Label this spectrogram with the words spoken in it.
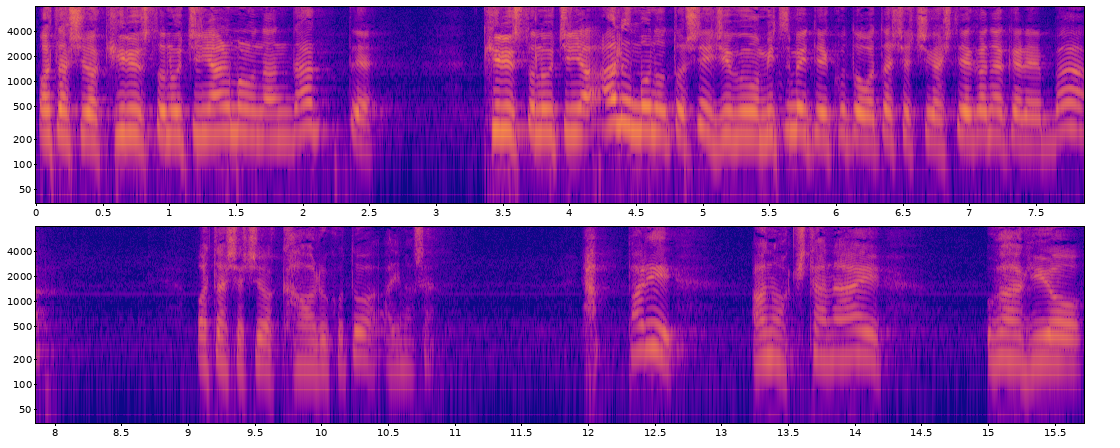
私はキリストのうちにあるものなんだって。キリストのうちにあるものとして自分を見つめていくことを私たちがしていかなければ私たちは変わることはありません。やっぱりあの汚い上着を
